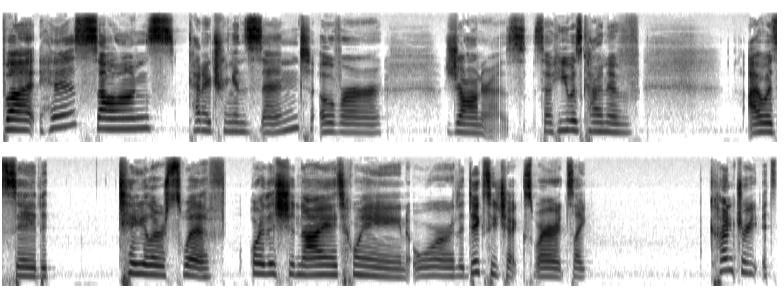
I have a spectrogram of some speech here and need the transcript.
but his songs kind of transcend over genres. So he was kind of, I would say, the Taylor Swift or the Shania Twain or the Dixie Chicks, where it's like country it's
